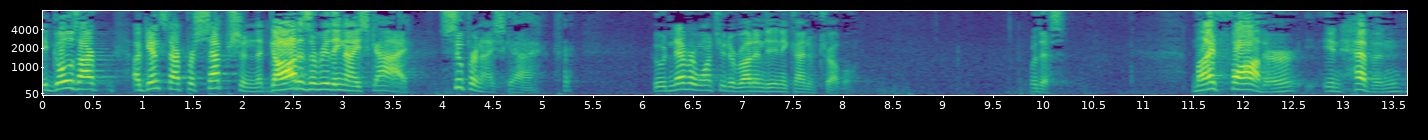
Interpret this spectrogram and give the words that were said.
It goes our, against our perception that God is a really nice guy. Super nice guy who would never want you to run into any kind of trouble. Or this. My Father in heaven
